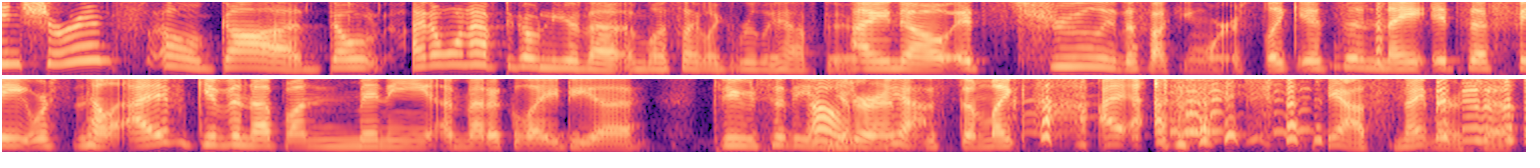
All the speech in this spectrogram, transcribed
insurance. Oh God, don't. I don't want to have to go near that unless I like really have to. I know it's truly the fucking worst. Like it's a night, it's a fate worse than hell. I have given up on many a medical idea due to the Oh, insurance yeah. system. Like I, I just, yeah, it's nightmare shit.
